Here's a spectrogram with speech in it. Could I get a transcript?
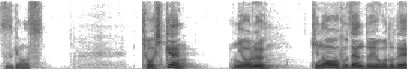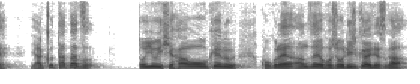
続けます。拒否権による機能不全ということで役立たずという批判を受ける国連安全保障理事会ですが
